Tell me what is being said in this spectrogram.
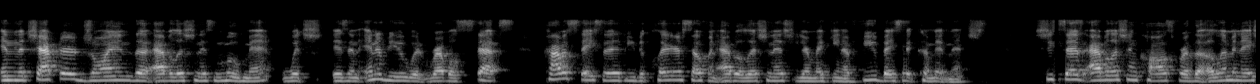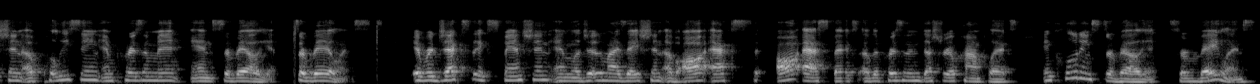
In the chapter, Join the Abolitionist Movement, which is an interview with Rebel Steps, Kaba states that if you declare yourself an abolitionist, you're making a few basic commitments. She says abolition calls for the elimination of policing, imprisonment, and surveillance. It rejects the expansion and legitimization of all, all aspects of the prison industrial complex, including surveillance, surveillance,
